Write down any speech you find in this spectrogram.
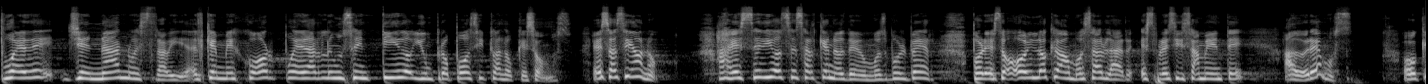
puede llenar nuestra vida, el que mejor puede darle un sentido y un propósito a lo que somos. ¿Es así o no? A ese Dios es al que nos debemos volver. Por eso hoy lo que vamos a hablar es precisamente adoremos. ¿Ok?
